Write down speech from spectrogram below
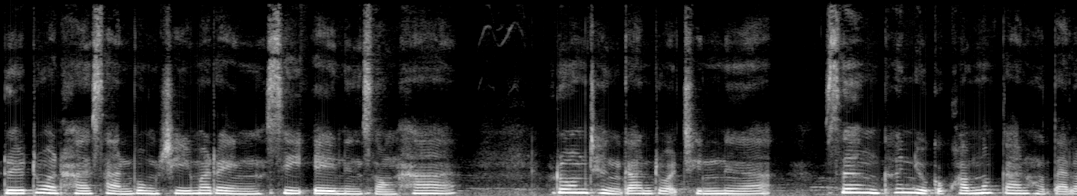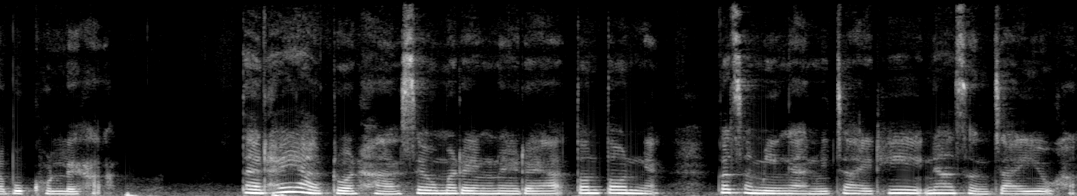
หรือตรวจหาสารบ่งชี้มะเร็ง CA125 รวมถึงการตรวจชิ้นเนื้อ ซึ่งขึ้นอยู่กับความต้องการของแต่ละบุคคลเลยค่ะ แต่ถ้าอยากตรวจหาเซลล์มะเร็งในระยะต้นๆ เนี่ย ก็จะมีงานวิจัยที่น่าสนใจอยู่ค่ะ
